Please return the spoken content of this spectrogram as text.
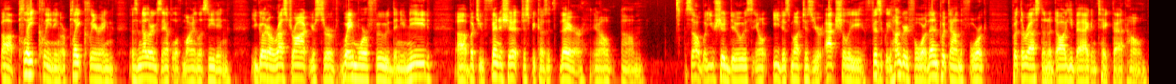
Uh, plate cleaning or plate clearing is another example of mindless eating. You go to a restaurant, you're served way more food than you need, uh, but you finish it just because it's there, you know. Um, so what you should do is, you know, eat as much as you're actually physically hungry for, then put down the fork, put the rest in a doggy bag, and take that home.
